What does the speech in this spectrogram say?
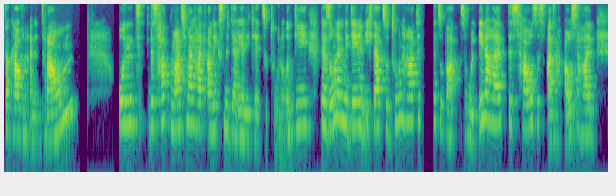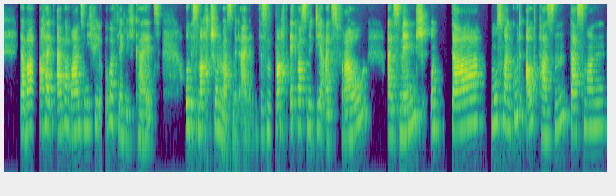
verkaufen einen Traum, und das hat manchmal halt auch nichts mit der Realität zu tun. Und die Personen, mit denen ich da zu tun hatte, sowohl innerhalb des Hauses als auch außerhalb, da war halt einfach wahnsinnig viel Oberflächlichkeit. Und es macht schon was mit einem. Das macht etwas mit dir als Frau, als Mensch. Und da muss man gut aufpassen, dass man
